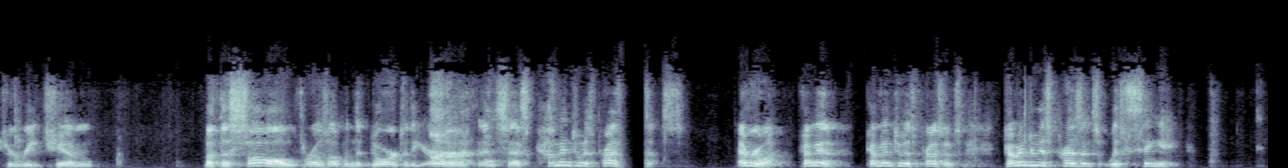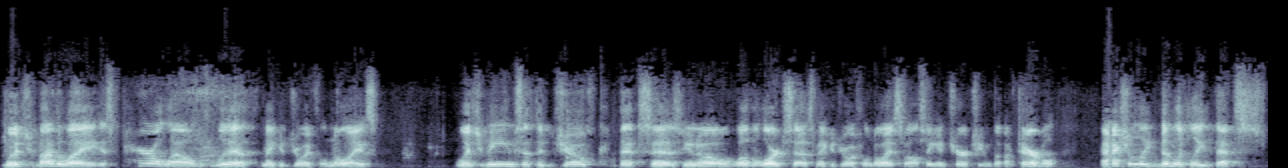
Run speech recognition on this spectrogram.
to reach him but the psalm throws open the door to the earth and says, Come into his presence. Everyone, come in. Come into his presence. Come into his presence with singing, which, by the way, is paralleled with make a joyful noise, which means that the joke that says, you know, well, the Lord says make a joyful noise, so I'll sing in church even though I'm terrible. Actually, biblically, that's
